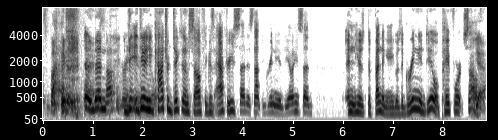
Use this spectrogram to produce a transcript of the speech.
it's Biden's plan. And then the D- dude, he contradicted himself because after he said it's not the Green New Deal, he said, and he was defending it. He goes, "The Green New Deal will pay for itself." Yeah,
